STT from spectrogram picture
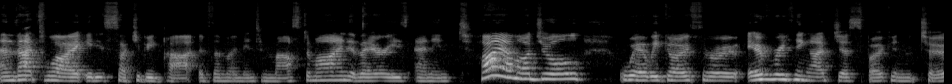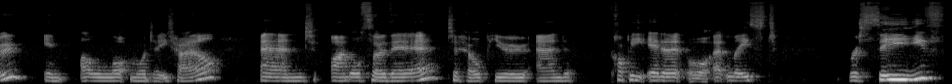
And that's why it is such a big part of the Momentum Mastermind. There is an entire module where we go through everything I've just spoken to in a lot more detail. And I'm also there to help you and copy edit or at least receive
